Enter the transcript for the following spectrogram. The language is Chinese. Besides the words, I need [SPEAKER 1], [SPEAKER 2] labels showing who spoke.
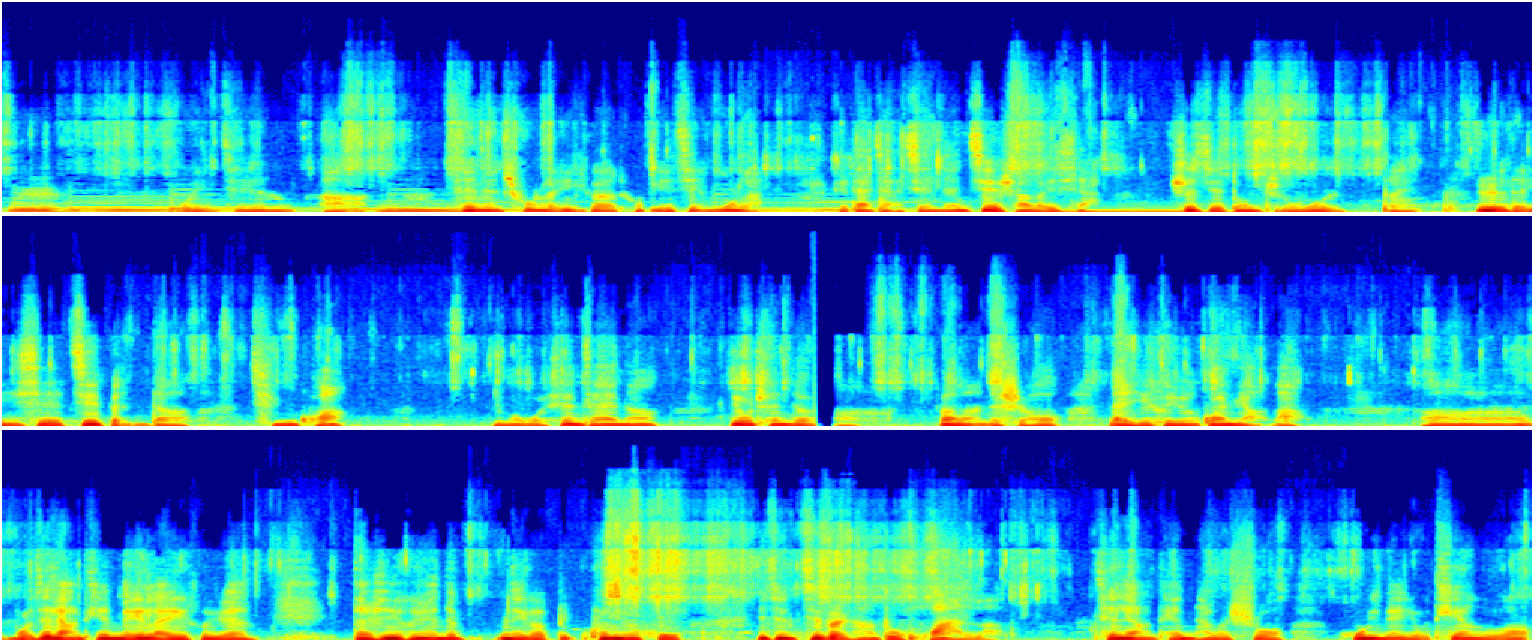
[SPEAKER 1] 植物日，我已经啊前面出了一个特别节目了，给大家简单介绍了一下世界动植物的日的一些基本的情况。那么我现在呢，又趁着啊傍晚的时候来颐和园观鸟了。啊，我这两天没来颐和园，但是颐和园的那个昆明湖已经基本上都化了。前两天他们说湖里面有天鹅，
